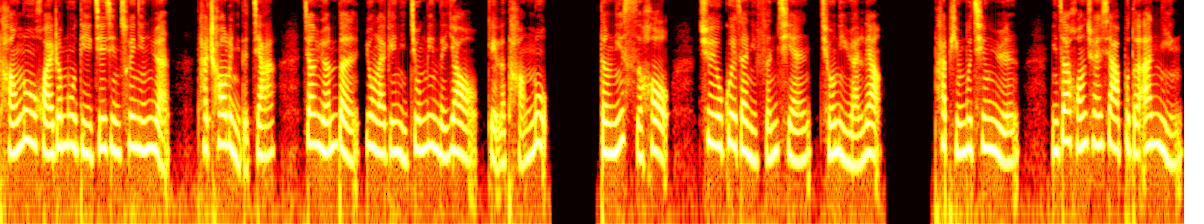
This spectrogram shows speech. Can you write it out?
唐璐怀着目的接近崔宁远，他抄了你的家，将原本用来给你救命的药给了唐璐。”等你死后，却又跪在你坟前求你原谅。他平步青云，你在黄泉下不得安宁。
